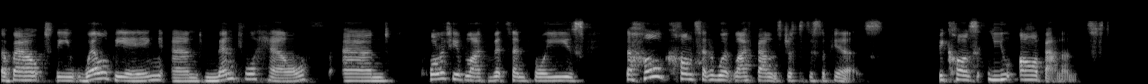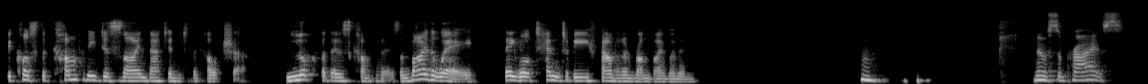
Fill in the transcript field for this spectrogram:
about the well being and mental health and quality of life of its employees, the whole concept of work life balance just disappears because you are balanced, because the company designed that into the culture. Look for those companies. And by the way, they will tend to be founded and run by women. Hmm. No surprise.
